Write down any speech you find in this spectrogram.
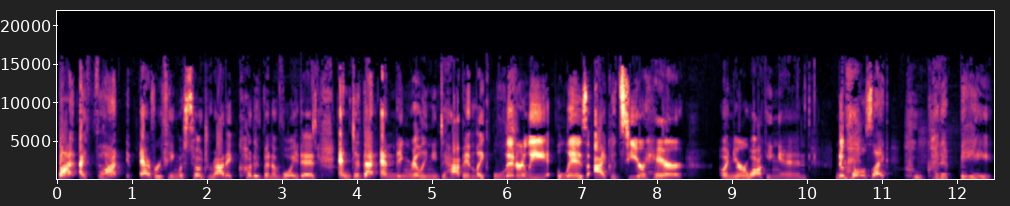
But I thought everything was so dramatic, could have been avoided. And did that ending really need to happen? Like, literally, Liz, I could see your hair when you're walking in. Nicole's like, who could it be?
